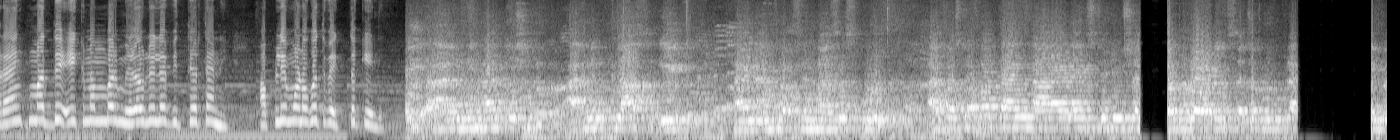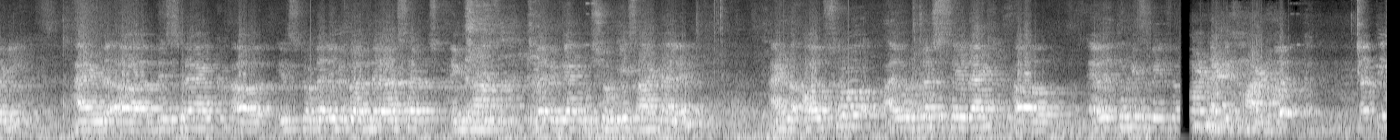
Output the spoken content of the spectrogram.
रँकमध्ये एक नंबर मिळवलेल्या विद्यार्थ्यांनी आपले मनोगत व्यक्त केले I'm Nihal Keshmukh. I'm in class 8 and I'm from St. Vincent's School. I first of all thank Narayana Institution for providing such a good platform for everybody. And uh, this rank uh, is totally because there are such exams where we can showcase our talent. And also, I would just say that uh, everything is based on that is hard work. Nothing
